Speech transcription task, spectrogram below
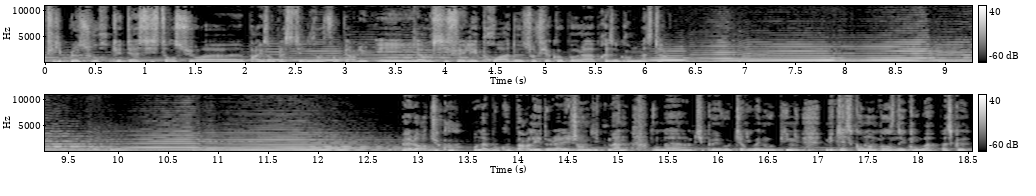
Philippe Le Sourd, qui était assistant sur, euh, par exemple, La Cité des Enfants Perdus. Et il a aussi fait les proies de Sofia Coppola après The Grandmaster. Mais alors du coup, on a beaucoup parlé de la légende d'Hitman, on a un petit peu évoqué Yuan Whooping, mais qu'est-ce qu'on en pense des combats? Parce que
